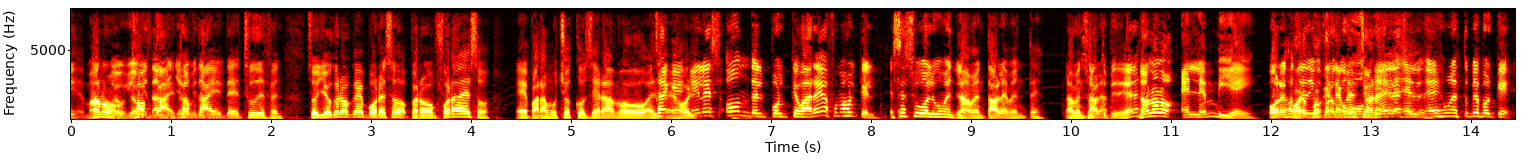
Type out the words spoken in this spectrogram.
sí. hermano, Yo- yo tough también, guy, tough guy de to defend. So, yo creo que por eso, pero fuera de eso, eh, para muchos es considerado el o sea mejor. que él es under porque Varea fue mejor que él. Ese es su argumento. Lamentablemente. Lamentablemente. estupidez. No, no, no, en la NBA. Por eso te digo, porque te mencioné es, el- es una estupidez porque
